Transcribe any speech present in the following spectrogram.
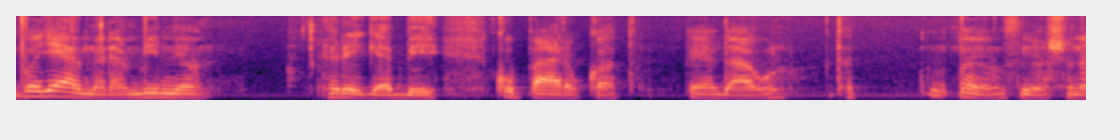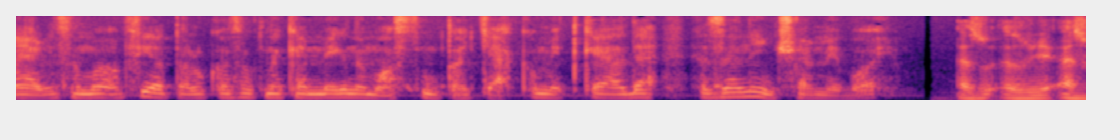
Vagy elmerem vinni a régebbi kopárokat például. Tehát nagyon szívesen elviszem. A fiatalok azok nekem még nem azt mutatják, amit kell, de ezzel nincs semmi baj. Ez, ez, ugye, ez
